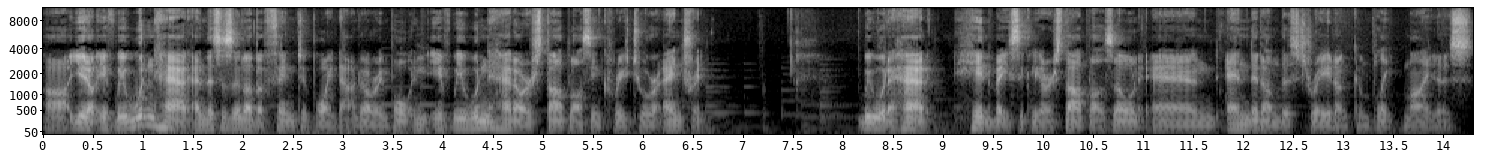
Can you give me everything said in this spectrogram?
uh, you know, if we wouldn't had, and this is another thing to point out, very important, if we wouldn't had our stop loss increase to our entry, we would have had hit basically our stop loss zone and ended on this trade on complete minus.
